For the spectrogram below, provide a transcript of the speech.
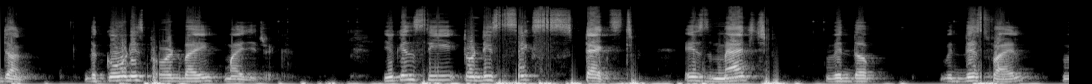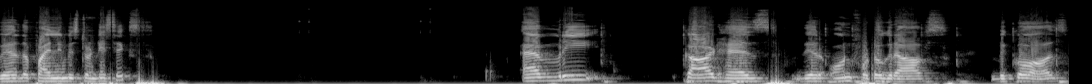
Done. The code is provided by myGTrick you can see 26 text is matched with the with this file. Where the file name is 26 every card has their own photographs because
